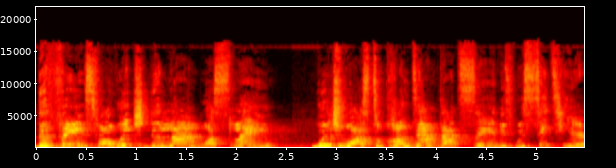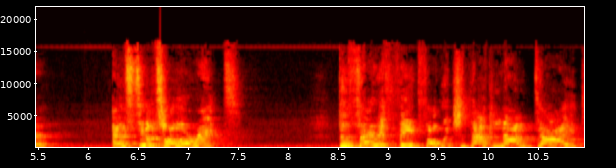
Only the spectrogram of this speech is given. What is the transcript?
the things for which the lamb was slain, which was to condemn that sin, if we sit here and still tolerate the very thing for which that lamb died,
